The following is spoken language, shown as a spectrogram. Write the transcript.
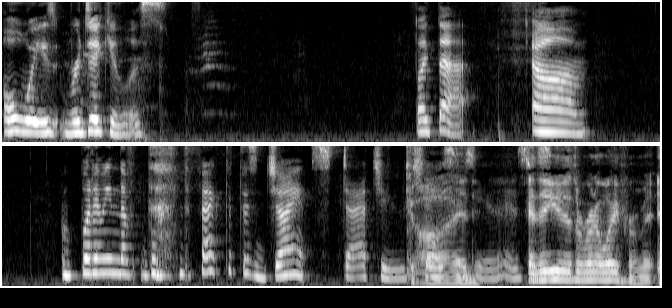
always ridiculous, like that. Um, but I mean the the, the fact that this giant statue chases you is And then you have to run away from it.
